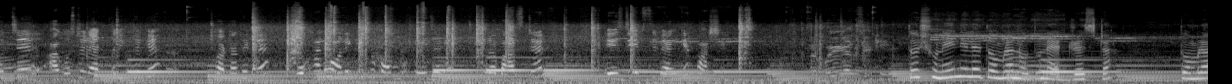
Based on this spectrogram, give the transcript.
হচ্ছে আগস্টের এক তারিখ থেকে ছটা থেকে। ওখানে অনেক কিছু কম পেয়ে যাবে পুরো বাস স্ট্যান্ড এইচডিএফসি ব্যাংকের পাশে। তো শুনেই নিলে তোমরা নতুন অ্যাড্রেসটা তোমরা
